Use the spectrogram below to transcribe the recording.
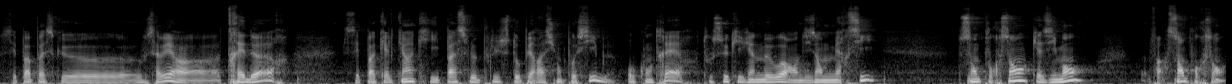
C'est pas parce que, vous savez, un trader, c'est pas quelqu'un qui passe le plus d'opérations possible. Au contraire, tous ceux qui viennent me voir en disant merci, 100% quasiment, enfin 100%,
